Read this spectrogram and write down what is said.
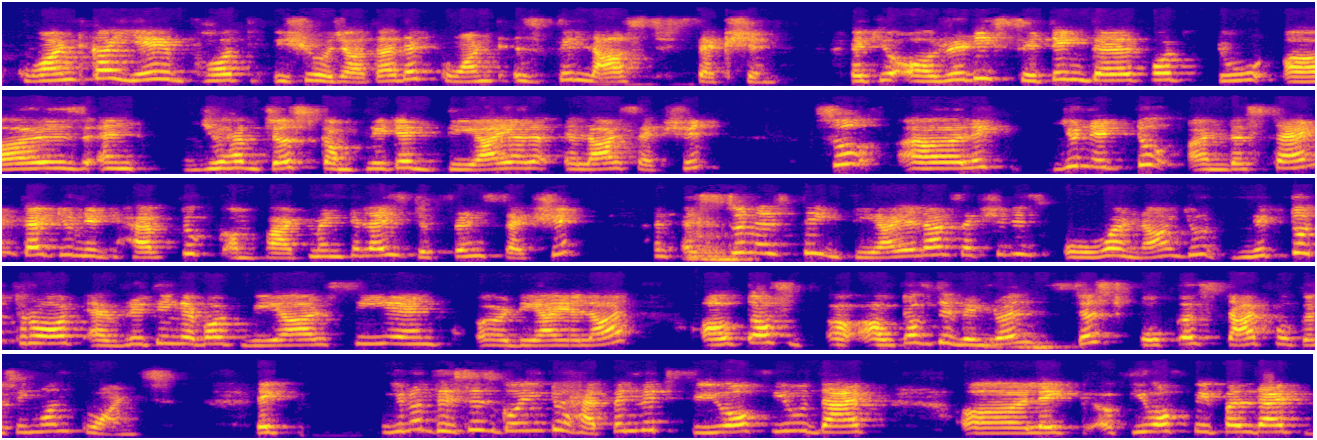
quant ka ye bahut issue ho jata hai that quant is the last section. Like you're already sitting there for 2 hours and you have just completed dilr section. So uh, like you need to understand that you need have to compartmentalize different section. And as hmm. soon as the DILR section is over now, you need to throw everything about VRC and uh, DILR out of uh, out of the window and just focus, start focusing on quants. Like you know this is going to happen with few of you that uh, like a few of people that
